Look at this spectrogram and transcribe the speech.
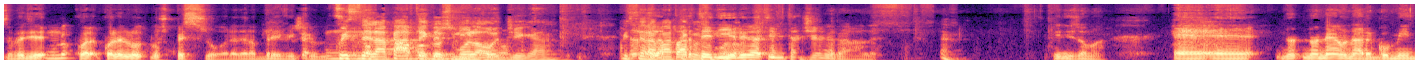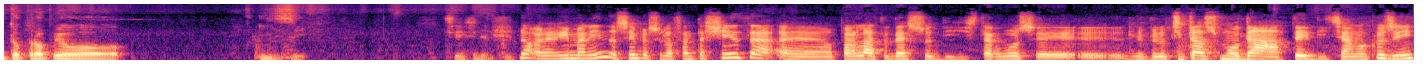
per dire Uno... qual, qual, è lo, lo, spessore della breve cioè, introduzione? Questa è la parte cosmologica. questa è la, la parte, parte di relatività generale. Quindi insomma è, è, non è un argomento proprio easy. Sì, sì. No, rimanendo sempre sulla fantascienza, eh, ho parlato adesso di Star Wars e eh, le velocità smodate, diciamo così.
